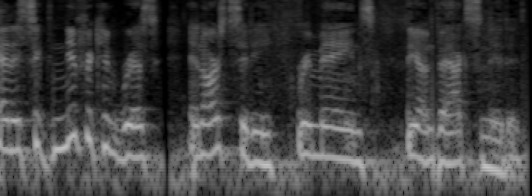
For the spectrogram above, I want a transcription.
And a significant risk in our city remains the unvaccinated.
